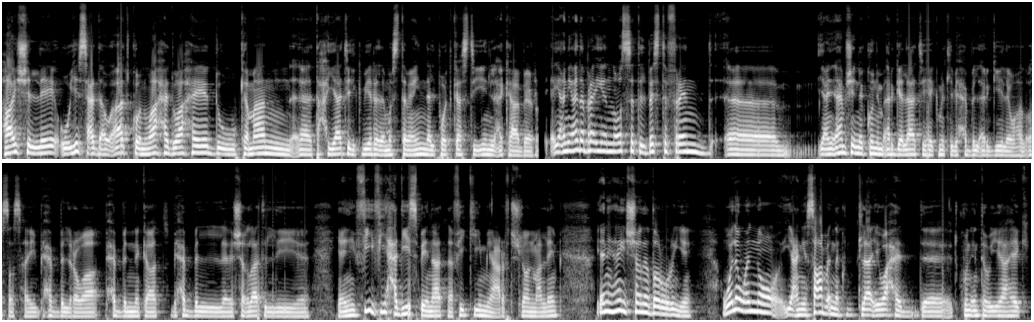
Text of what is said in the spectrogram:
هاي شلة ويسعد أوقاتكم واحد واحد وكمان آه، تحياتي الكبيرة لمستمعينا البودكاستيين الأكابر يعني أنا برأيي إنه قصة ال best friend آه، يعني أهم شيء إنه يكون أرجلاتي هيك مثلي بحب الأرجيلة وهالقصص هي بحب الرواق بحب النكات بحب الشغلات اللي يعني في في حديث بيناتنا في كيمياء عرفت شلون معلم؟ يعني هاي الشغلة ضرورية. ولو إنه يعني صعب إنك تلاقي واحد آه، تكون أنت وياه هيك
